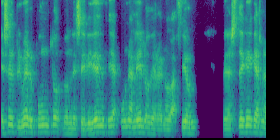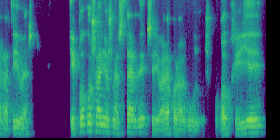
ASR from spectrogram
es el primer punto donde se evidencia un anhelo de renovación de las técnicas narrativas que pocos años más tarde se llevará por algunos, Robbe-Grillet,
